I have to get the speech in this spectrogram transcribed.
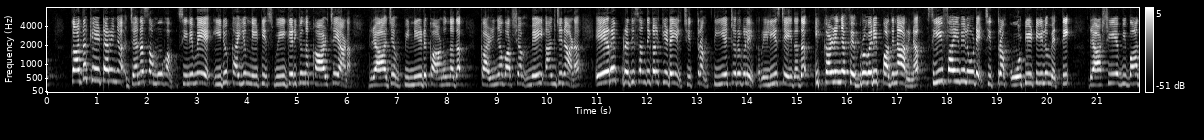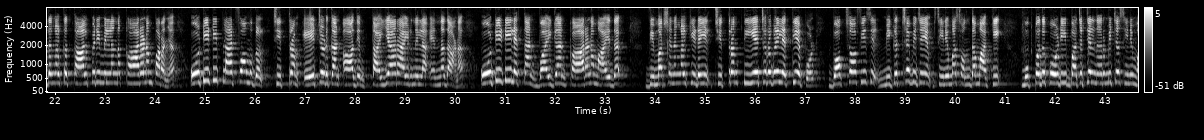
കഥ കേട്ടറിഞ്ഞ ജനസമൂഹം സിനിമയെ ഇരു കൈയും നീട്ടി സ്വീകരിക്കുന്ന കാഴ്ചയാണ് രാജ്യം പിന്നീട് കാണുന്നത്. കഴിഞ്ഞ വർഷം മെയ് അഞ്ചിനാണ് ഏറെ പ്രതിസന്ധികൾക്കിടയിൽ ചിത്രം തിയേറ്ററുകളിൽ റിലീസ് ചെയ്തത്. ഇക്കഴിഞ്ഞ ഫെബ്രുവരി പതിനാറിന് സി ഫൈവിലൂടെ ചിത്രം ഒ ടി ടിയിലും എത്തി. രാഷ്ട്രീയ വിവാദങ്ങൾക്ക് താല്പര്യമില്ലെന്ന കാരണം പറഞ്ഞ് ഒ ടി ടി പ്ലാറ്റ്ഫോമുകൾ ചിത്രം ഏറ്റെടുക്കാൻ ആദ്യം തയ്യാറായിരുന്നില്ല എന്നതാണ് ഒ ടി ടിയിലെത്താൻ വൈകാൻ കാരണമായത്. വിമർശനങ്ങൾക്കിടയിൽ ചിത്രം തിയേറ്ററുകളിൽ എത്തിയപ്പോൾ ബോക്സ് ഓഫീസിൽ മികച്ച വിജയം സിനിമ സ്വന്തമാക്കി. മുപ്പത് കോടി ബജറ്റിൽ നിർമ്മിച്ച സിനിമ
